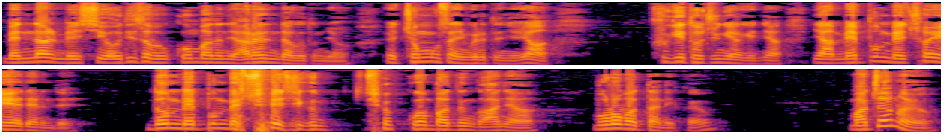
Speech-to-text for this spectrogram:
맨날 몇 시에 어디서 구원받았는지 알아야 된다거든요. 정 목사님 그랬더니 야, 그게 더 중요하겠냐? 야, 몇 분 몇 초에 해야 되는데. 넌 몇 분 몇 초에 지금 구원받은 거 아냐? 물어봤다니까요. 맞잖아요.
